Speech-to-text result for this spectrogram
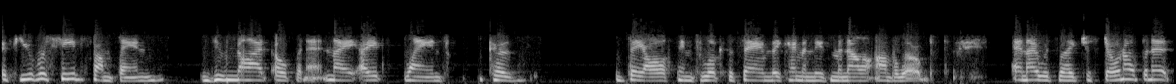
if you receive something, do not open it. And I, I explained because they all seem to look the same. They came in these manila envelopes. And I was like, just don't open it.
